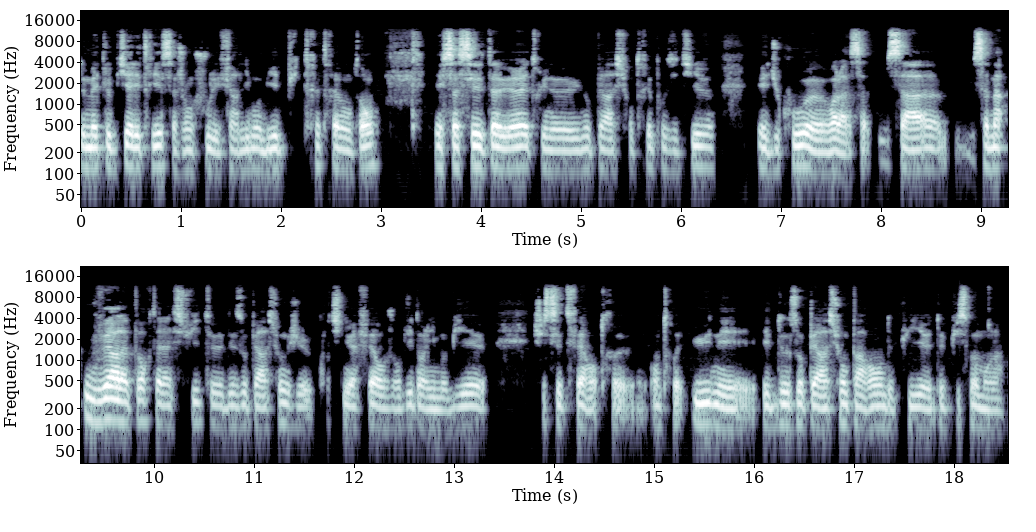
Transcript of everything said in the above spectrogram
de mettre le pied à l'étrier, sachant que je voulais faire de l'immobilier depuis très très longtemps. Et ça s'est avéré être une, une opération très positive. Et du coup, euh, voilà, ça, ça, ça m'a ouvert la porte à la suite euh, des opérations que je continue à faire aujourd'hui dans l'immobilier. J'essaie de faire entre, entre une et, deux opérations par an depuis, euh, depuis ce moment-là.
